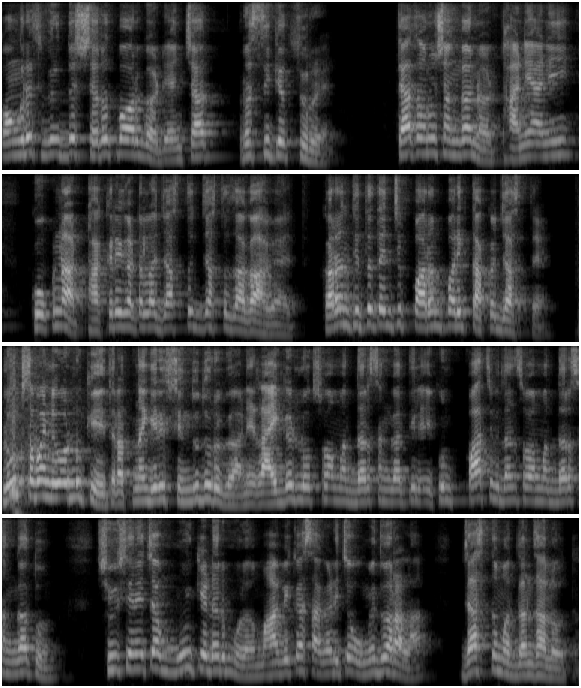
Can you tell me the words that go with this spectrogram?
काँग्रेस विरुद्ध शरद पवार गट यांच्यात रस्सिकेत सुरू आहे. त्याच अनुषंगानं ठाणे आणि कोकणात ठाकरे गटाला जास्तीत जास्त जागा हव्या आहेत. कारण तिथं त्यांची पारंपरिक ताकद जास्त आहे. लोकसभा निवडणुकीत रत्नागिरी सिंधुदुर्ग आणि रायगड लोकसभा मतदारसंघातील एकूण पाच विधानसभा मतदारसंघातून शिवसेनेच्या मूळ केडरमुळे महाविकास आघाडीच्या उमेदवाराला जास्त मतदान झालं होतं.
